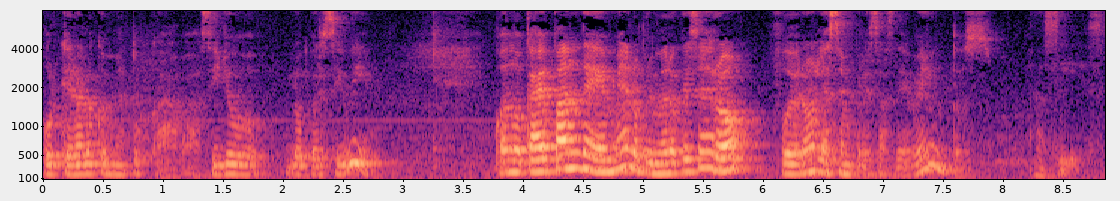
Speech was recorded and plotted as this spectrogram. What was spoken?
porque era lo que me tocaba, así yo lo percibía. Cuando cae pandemia, lo primero que cerró fueron las empresas de eventos. Así es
